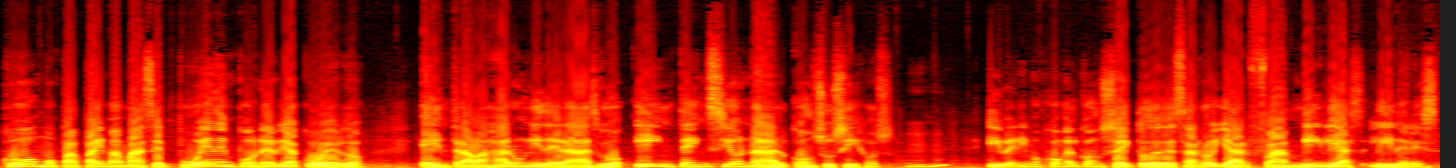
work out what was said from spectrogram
Cómo papá y mamá se pueden poner de acuerdo en trabajar un liderazgo intencional con sus hijos. Y venimos con el concepto de desarrollar familias líderes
